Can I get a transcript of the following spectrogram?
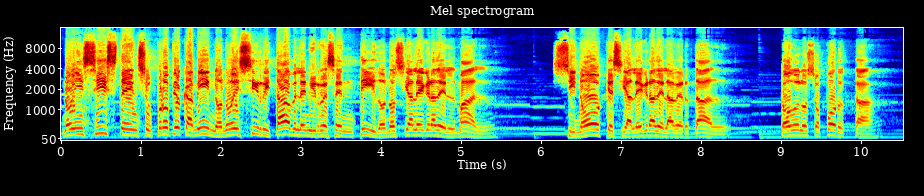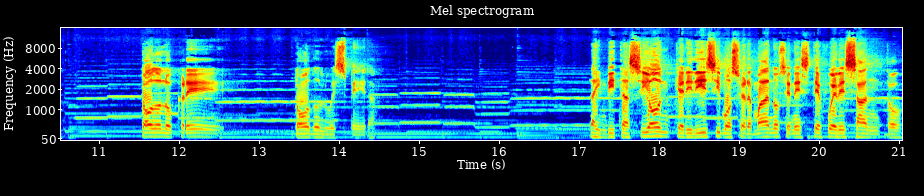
No insiste en su propio camino, no es irritable ni resentido, no se alegra del mal, sino que se alegra de la verdad todo lo soporta, todo lo cree, todo lo espera. La invitación, queridísimos hermanos, en este jueves santo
